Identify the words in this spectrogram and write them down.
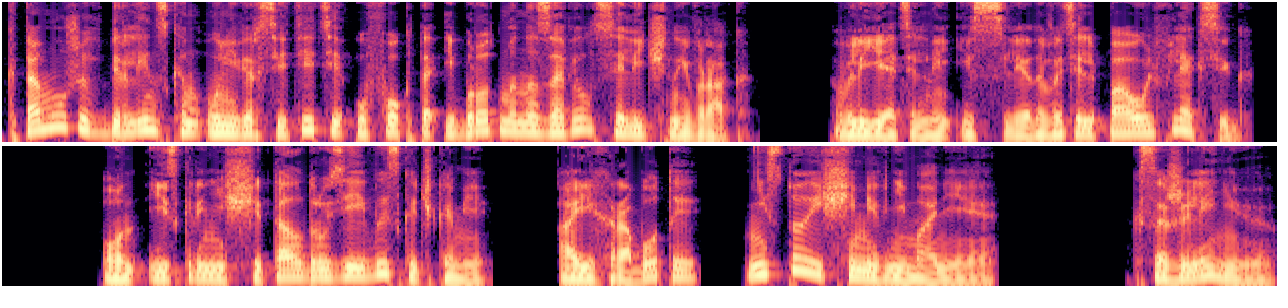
К тому же в Берлинском университете у Фокта и Бродмана завелся личный враг – влиятельный исследователь Пауль Флексиг. Он искренне считал друзей выскочками, а их работы не стоящими внимания. К сожалению,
